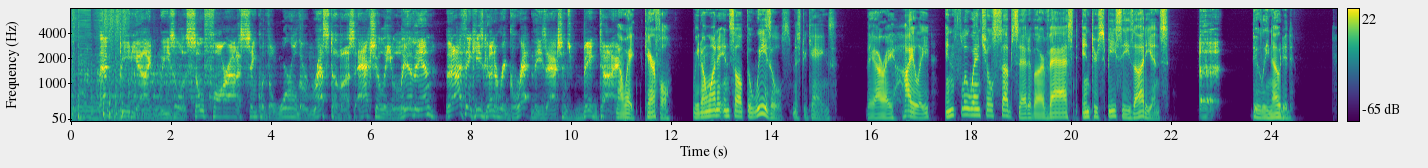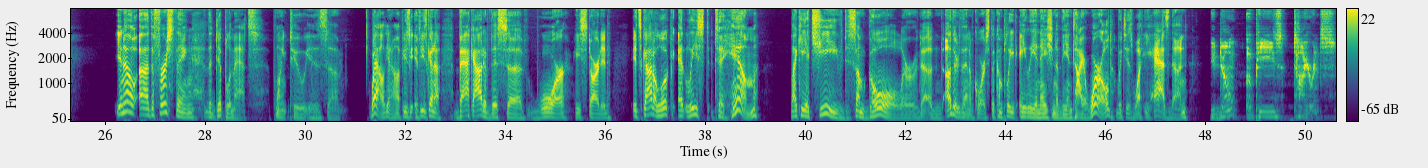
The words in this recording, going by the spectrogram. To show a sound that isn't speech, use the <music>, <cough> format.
That beady eyed weasel is so far out of sync with the world the rest of us actually live in that I think he's gonna regret these actions big time. Now, wait, careful. We don't want to insult the weasels, Mr. Kanes. They are a highly influential subset of our vast interspecies audience. Uh, Duly noted. You know, uh, the first thing the diplomats point to is, uh, well, you know, if he's if he's going to back out of this uh, war he started, it's got to look at least to him like he achieved some goal, or uh, other than, of course, the complete alienation of the entire world, which is what he has done. you don't appease tyrants.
